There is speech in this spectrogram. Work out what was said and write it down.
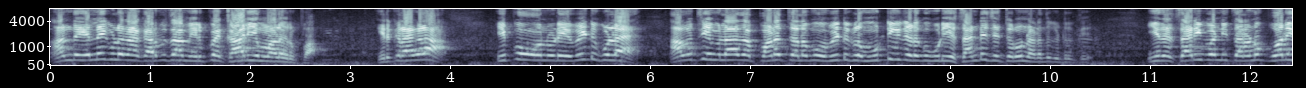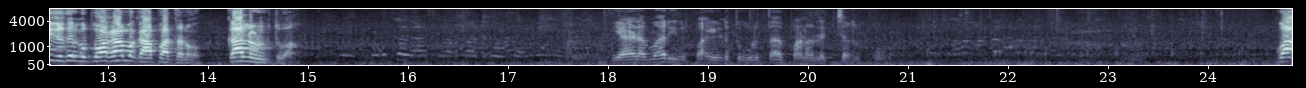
அந்த எல்லைக்குள்ளே நான் கருப்பசாமி இருப்பேன் காளியம்மாளும் இருப்பா. இருக்கிறாங்களா? இப்போ உன்னுடைய வீட்டுக்குள்ளே அவசியம் இல்லாத பணச்செலவும் வீட்டுக்குள்ள முட்டிக்கிட்டு எடுக்கக்கூடிய சண்டை சச்சரவும் நடந்துக்கிட்டு இருக்கு. இதை சரி பண்ணி தரணும் போலீஸ் ஸ்டேஷனுக்கு போகாமல் காப்பாற்றணும் காலில் விழுத்துவான் ஏழை மாதிரி இருப்பா எடுத்து கொடுத்தா பணம் லட்சம் இருக்கும். வா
